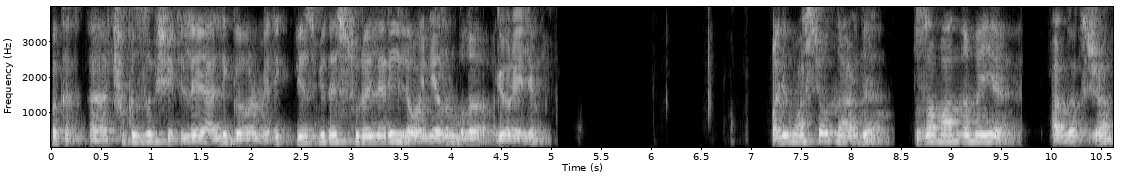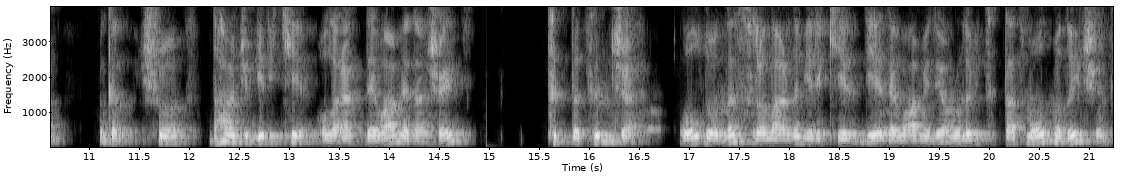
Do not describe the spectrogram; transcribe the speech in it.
Bakın e, çok hızlı bir şekilde geldi görmedik. Biz bir de süreleriyle oynayalım bunu görelim. Animasyonlarda zamanlamayı anlatacağım. Bakın şu daha önce 1-2 olarak devam eden şey tıklatınca olduğunda sıralarda 1-2 diye devam ediyor. Burada bir tıklatma olmadığı için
